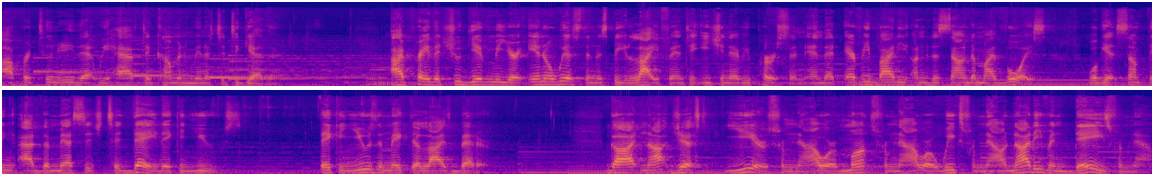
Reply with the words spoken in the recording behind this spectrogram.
opportunity that we have to come and minister together. I pray that you give me your inner wisdom to speak life into each and every person, and that everybody under the sound of my voice will get something out of the message today they can use. They can use and make their lives better. God, not just years from now, or months from now, or weeks from now, not even days from now,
